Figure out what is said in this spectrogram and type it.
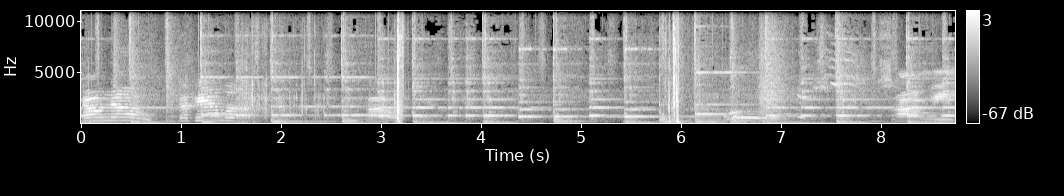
Oh no. The camera. Oh. Sorry.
